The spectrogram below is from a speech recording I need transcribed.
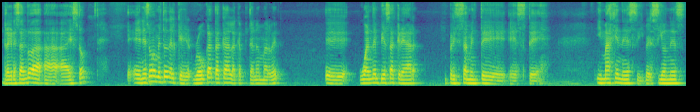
Regresando a, esto, en ese momento en el que Rogue ataca a la Capitana Marvel, eh, Wanda empieza a crear precisamente este imágenes y versiones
